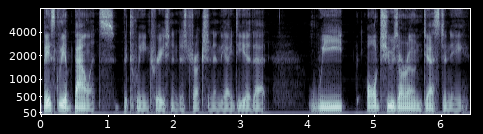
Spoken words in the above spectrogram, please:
basically a balance between creation and destruction, and the idea that we all choose our own destiny,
